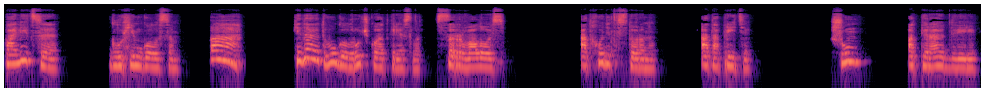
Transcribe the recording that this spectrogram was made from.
«Полиция!» — глухим голосом. «А!» Кидают в угол ручку от кресла. Сорвалось. Отходит в сторону. Отоприте. Шум. Отпирают двери.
